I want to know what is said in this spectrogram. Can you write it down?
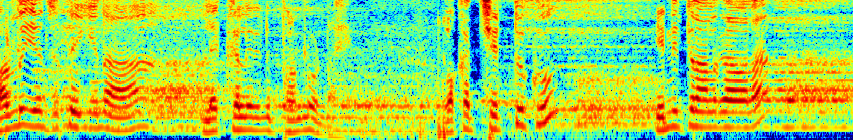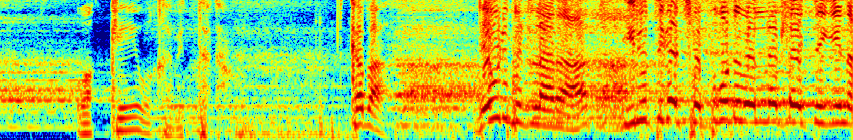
పండ్లు ఎంచితే గిన లెక్కలేని పండ్లు ఉన్నాయి. ఒక చెట్టుకు ఎన్ని విత్తనాలు కావాలా? ఒకే ఒక విత్తనం. కదా. దేవుడి బిడ్డలారా ఈ రీతిగా చెప్పుకుంటూ వెళ్ళినట్లయితే గిన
